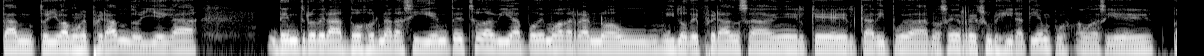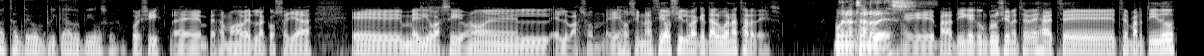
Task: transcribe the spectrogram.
tanto llevamos esperando llega dentro de las dos jornadas siguientes, todavía podemos agarrarnos a un hilo de esperanza en el que el Cádiz pueda, no sé, resurgir a tiempo. Aún así es bastante complicado, pienso. Pues sí, empezamos a ver la cosa ya eh, medio vacío, ¿no? El, el vaso. Eh, José Ignacio Silva, ¿qué tal? Buenas tardes. Buenas tardes. Eh, para ti, ¿qué conclusiones te deja este, este partido?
